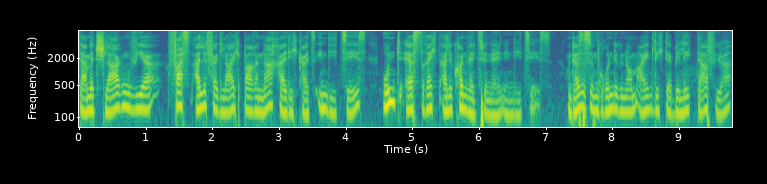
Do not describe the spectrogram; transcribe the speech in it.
Damit schlagen wir fast alle vergleichbaren Nachhaltigkeitsindizes und erst recht alle konventionellen Indizes. Und das ist im Grunde genommen eigentlich der Beleg dafür,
